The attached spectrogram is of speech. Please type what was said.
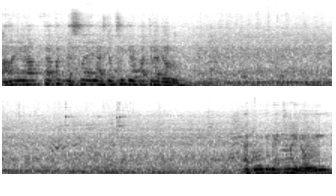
A hlavně vám to pak nesle až do třetího patra dolů. Tak uvidíme, jak to mají dlouhý.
